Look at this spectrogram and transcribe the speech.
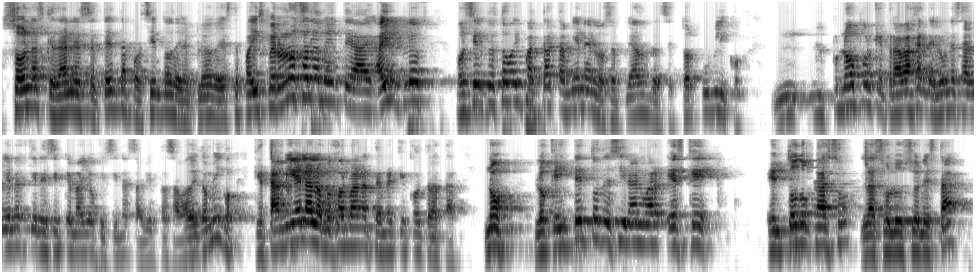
son las que dan el 70% del empleo de este país, pero no solamente hay, empleos, por cierto, esto va a impactar también en los empleados del sector público. Mm, No porque trabajan de lunes a viernes quiere decir que no hay oficinas abiertas sábado y domingo, que también a lo mejor van a tener que contratar. No, lo que intento decir, Anuar, es que en todo caso la solución está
